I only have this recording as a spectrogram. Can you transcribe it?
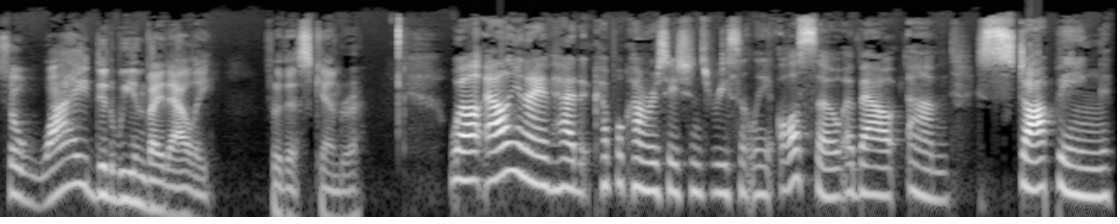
So why did we invite Allie for this, Kendra? Well, Allie and I have had a couple conversations recently also about um, stopping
